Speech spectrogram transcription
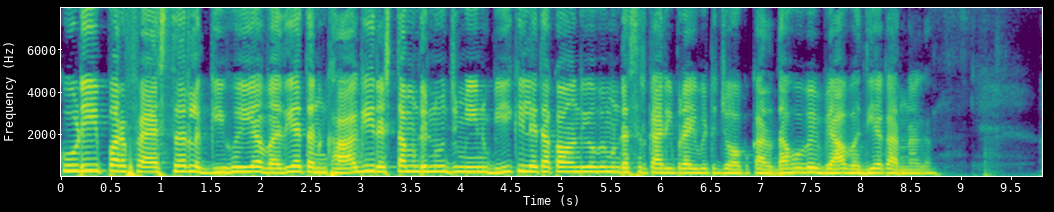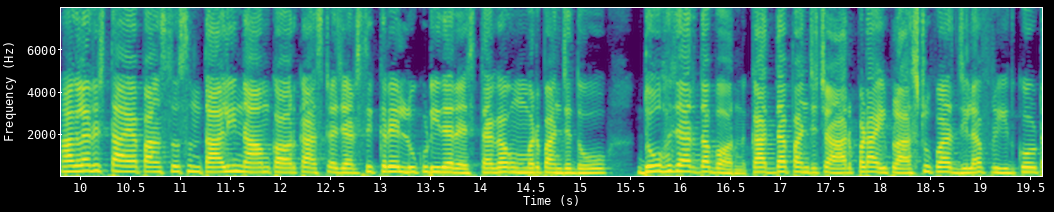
ਕੁੜੀ ਪ੍ਰੋਫੈਸਰ ਲੱਗੀ ਹੋਈ ਹੈ ਵਧੀਆ ਤਨਖਾਹ ਗਈ, ਰਿਸ਼ਤਾ ਮੁੰਡੇ ਨੂੰ ਜ਼ਮੀਨ 20 ਕਿੱਲੇ ਤੱਕ ਆਉਂਦੀ ਹੋਵੇ, ਮੁੰਡਾ ਸਰਕਾਰੀ ਪ੍ਰਾਈਵੇਟ ਜੌਬ ਕਰਦਾ ਹੋਵੇ, ਵਿਆਹ ਵਧੀਆ ਕਰਨਾਗਾ ਅਗਲਾ ਰਿਸ਼ਤਾ ਆਇਆ 547 ਨਾਮ ਕੌਰ ਕਾਸਟ ਜਰਸੀ ਘਰੇਲੂ ਕੁੜੀ ਦਾ ਰਿਸ਼ਤਾ ਹੈਗਾ ਉਮਰ 52 2000 ਦਾ ਬੌਰਨ, ਕੱਦ ਦਾ 54 ਪੜ੍ਹਾਈ ਪਲੱਸ 2 ਪਾਸ ਜ਼ਿਲ੍ਹਾ ਫਰੀਦਕੋਟ,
